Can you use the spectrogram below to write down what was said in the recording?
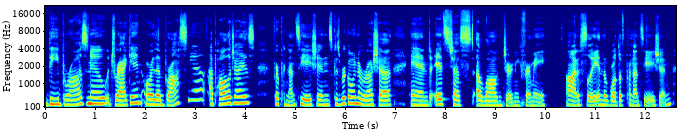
the Brosno dragon or the Brosnia. Apologize for pronunciations because we're going to Russia and it's just a long journey for me, honestly, in the world of pronunciation.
